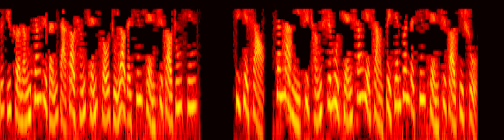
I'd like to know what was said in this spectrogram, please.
此举可能将日本打造成全球主要的芯片制造中心。据介绍，三纳米制程是目前商业上最尖端的芯片制造技术。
